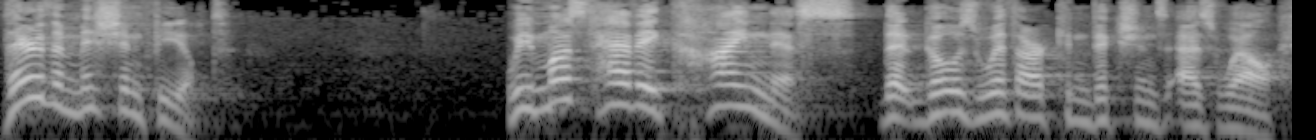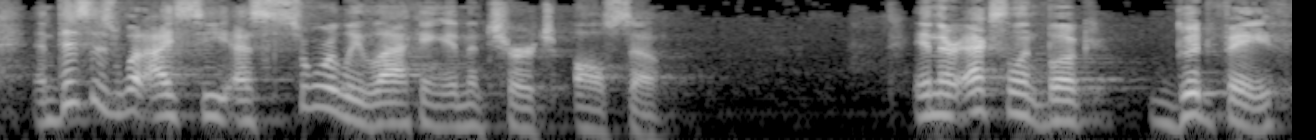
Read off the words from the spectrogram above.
They're the mission field. We must have a kindness that goes with our convictions as well. And this is what I see as sorely lacking in the church also. In their excellent book, Good Faith,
